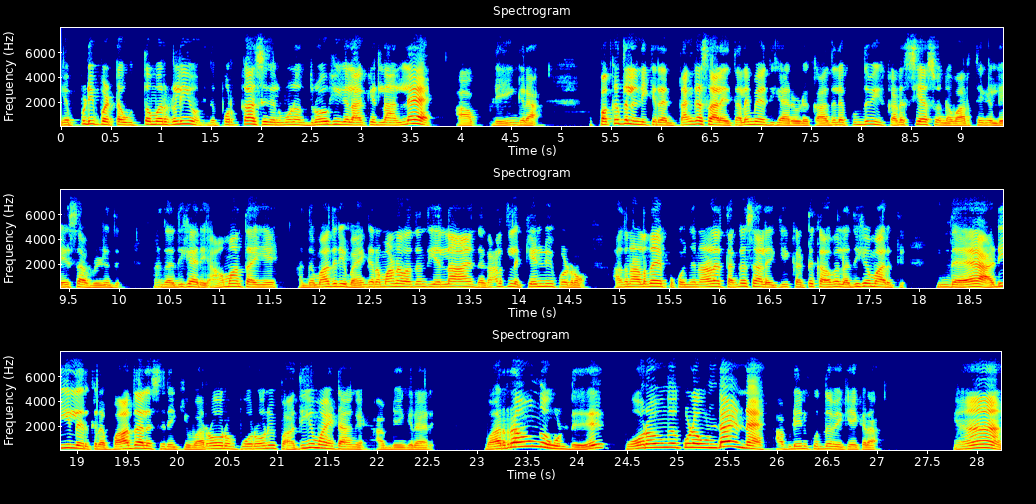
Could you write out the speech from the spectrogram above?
எப்படிப்பட்ட உத்தமர்களையும் இந்த பொற்காசுகள் மூலம் துரோகிகள் ஆக்கிடலாம்ல? அப்படிங்கிறா. பக்கத்துல நிக்கிற தங்கசாலை தலைமை அதிகாரியோட காதுல குந்தவி கடைசியா சொன்ன வார்த்தைகள் லேசா விழுது. அந்த அதிகாரி ஆமா தாயே அந்த மாதிரி பயங்கரமான வதந்தி எல்லாம் இந்த காலத்துல கேள்விப்படுறோம். அதனாலதான் இப்போ கொஞ்ச நாளாக தங்கசாலைக்கு கட்டுக்காவல் அதிகமா இருக்கு. இந்த அடியில இருக்கிற பாதாள சிறைக்கு வர்றோரும் போறோரும் இப்ப அதிகமாயிட்டாங்க அப்படிங்கிறாரு. வர்றவங்க உண்டு போறவங்க கூட உண்டா என்ன? அப்படின்னு குந்தவை கேட்குறா ஆஹ்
